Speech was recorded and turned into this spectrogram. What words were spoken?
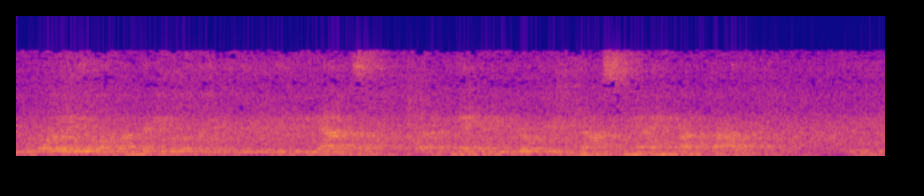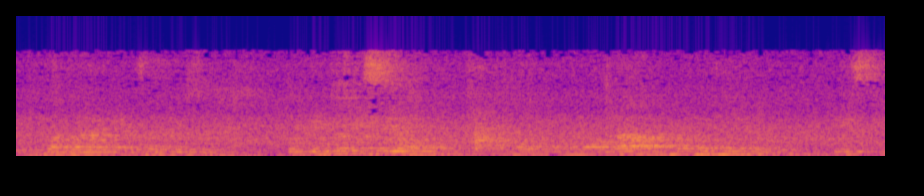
uno ha leído bastante libros de, de, de, crianza. Para mí es el libro que más me ha impactado eh, en cuanto a la crianza de los hijos. Porque es una visión, como, como hablábamos, no es un mundo, es,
